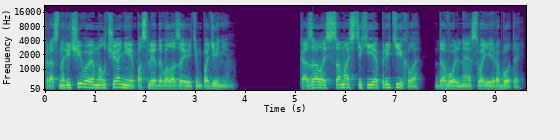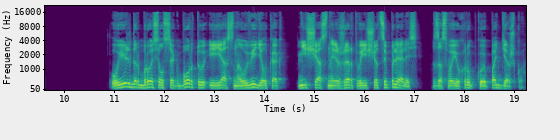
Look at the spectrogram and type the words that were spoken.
Красноречивое молчание последовало за этим падением. Казалось, сама стихия притихла, довольная своей работой. Уильдер бросился к борту и ясно увидел, как несчастные жертвы еще цеплялись за свою хрупкую поддержку.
